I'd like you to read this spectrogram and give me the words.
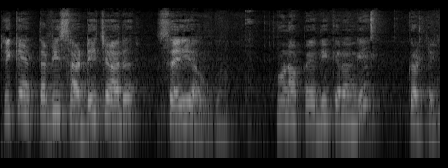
ਠੀਕ ਹੈ, ਤਾਂ ਵੀ 4.5 ਸਹੀ ਆਊਗਾ। ਹੁਣ ਆਪਾਂ ਇਹਦੀ ਕਰਾਂਗੇ ਕਟਿੰਗ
